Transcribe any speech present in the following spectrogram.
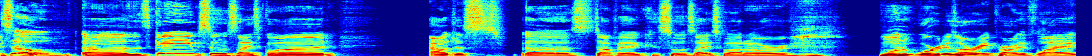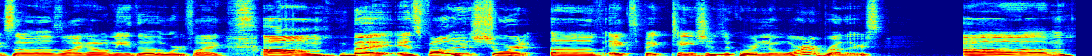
so uh, this game, Suicide Squad, I'll just uh, stop at Suicide Squad or one word is already probably flagged, so I was like, I don't need the other word flag. Um, but it's fallen short of expectations according to Warner Brothers. Um,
